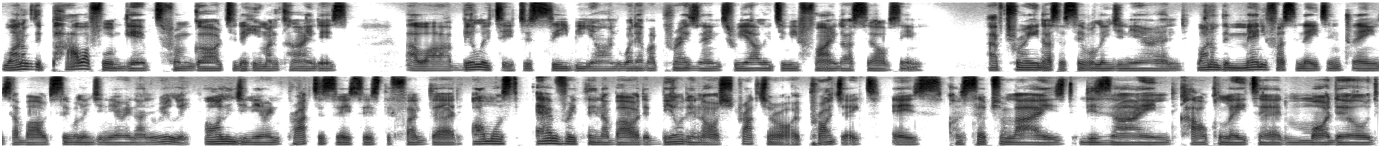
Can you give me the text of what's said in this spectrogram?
One of the powerful gifts from God to the humankind is our ability to see beyond whatever present reality we find ourselves in. I've trained as a civil engineer, and one of the many fascinating things about civil engineering and really all engineering practices is the fact that almost everything about a building or structure or a project is conceptualized, designed, calculated, modeled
